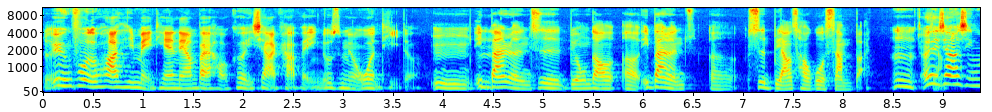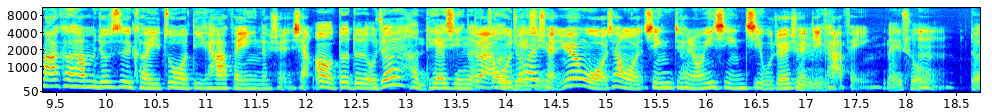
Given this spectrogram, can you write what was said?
对。孕妇的话，其实每天两百毫克以下咖啡因都是没有问题的。嗯嗯，一般人是不用到呃，一般人呃是不要超过三百。嗯，而且像星巴克他们就是可以做低咖啡因的选项。哦，对对对，我觉得很贴心诶。对啊，我就会选，因为我像我心很容易心悸，我就会选低咖啡因。没错，嗯，对。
